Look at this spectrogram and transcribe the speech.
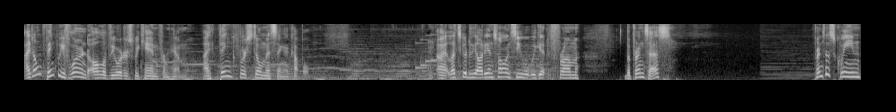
I don't think we've learned all of the orders we can from him. I think we're still missing a couple. All right, let's go to the audience hall and see what we get from the princess. Princess Queen,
